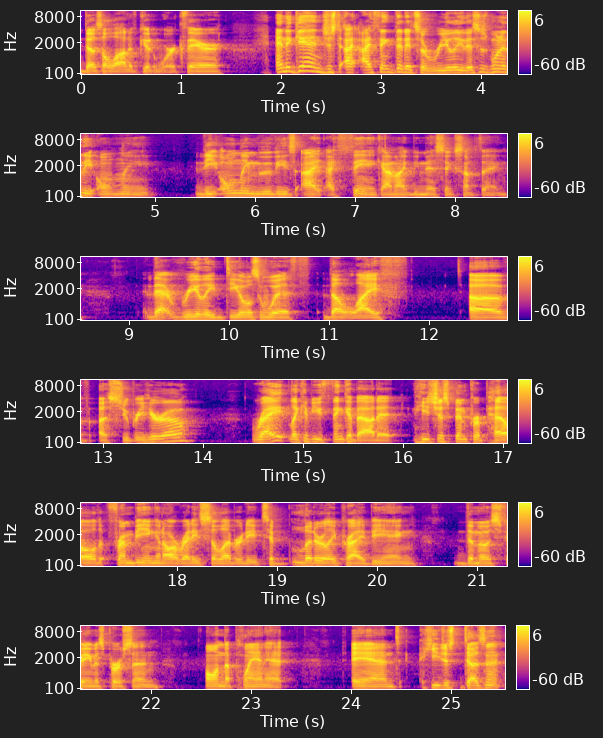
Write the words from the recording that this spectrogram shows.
does a lot of good work there. And again, just I, I think that it's a really this is one of the only the only movies I, I think I might be missing something that really deals with the life of a superhero, right? Like if you think about it, he's just been propelled from being an already celebrity to literally probably being the most famous person on the planet. And he just doesn't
